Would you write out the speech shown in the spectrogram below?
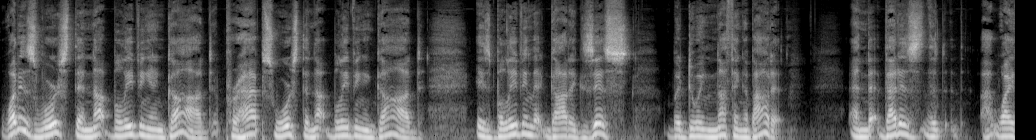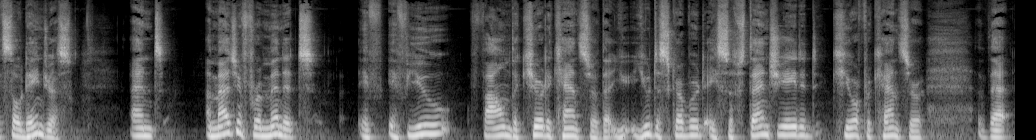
what is worse than not believing in God? Perhaps worse than not believing in God is believing that God exists but doing nothing about it and th- that is the, why it's so dangerous. And imagine for a minute if if you found the cure to cancer, that you, you discovered a substantiated cure for cancer that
